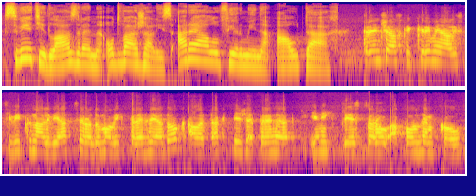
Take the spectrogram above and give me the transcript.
Svietidlá zrejme odvážali z areálu firmy na autách. Trenčianskí kriminalisti vykonali viacero domových prehliadok, ale taktiež aj prehliadky iných priestorov a pozemkov.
